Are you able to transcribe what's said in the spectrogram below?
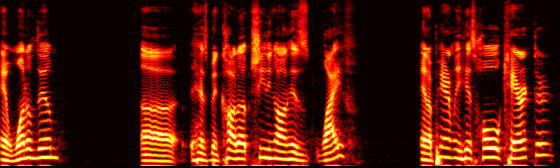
and one of them uh, has been caught up cheating on his wife, and apparently his whole character.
